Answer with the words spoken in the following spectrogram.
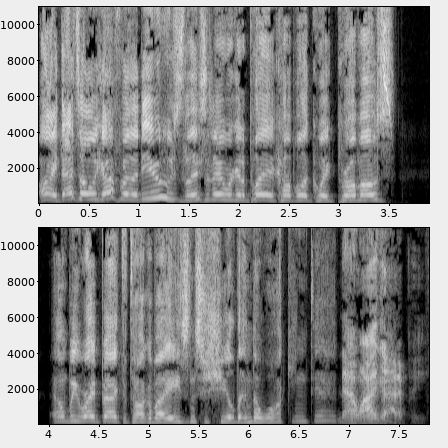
All right, that's all we got for the news. Listener, we're going to play a couple of quick promos, and we'll be right back to talk about Agents of S.H.I.E.L.D. and The Walking Dead. Now I gotta pee.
